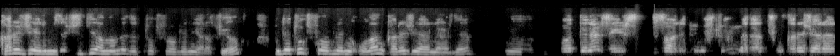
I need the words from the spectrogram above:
karaciğerimize ciddi anlamda detoks problemi yaratıyor. Bu detoks problemi olan karaciğerlerde e, maddeler zehirsiz hale dönüştürülmeden çünkü karaciğerler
